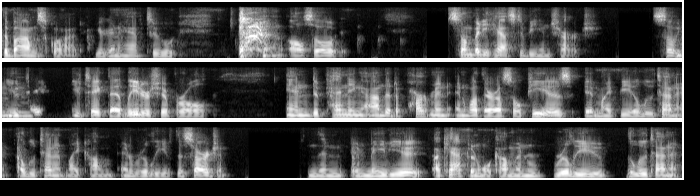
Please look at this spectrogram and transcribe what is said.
the bomb squad. You're going to have to also somebody has to be in charge. So mm-hmm. you take you take that leadership role and depending on the department and what their SOP is, it might be a lieutenant. A lieutenant might come and relieve the sergeant. And then and maybe a, a captain will come and relieve the lieutenant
